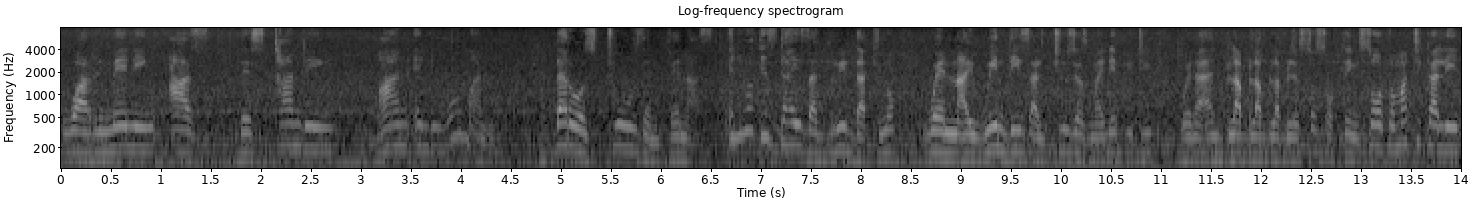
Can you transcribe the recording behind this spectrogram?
were remaining as the standing man and woman that was Tulz and venus and you know these guys agreed that you know when i win this i'll choose as my deputy when I, and blah blah blah blah sorts of things. So automatically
